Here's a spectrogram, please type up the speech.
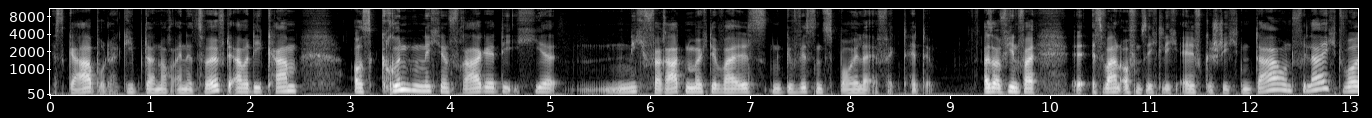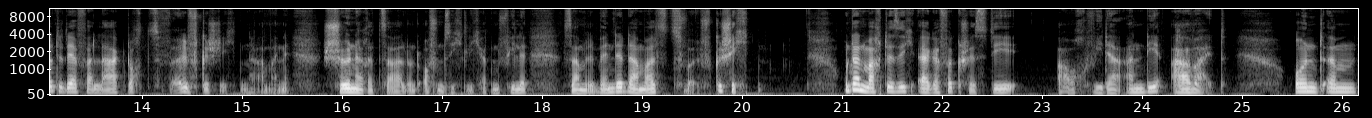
Es gab oder gibt da noch eine zwölfte, aber die kam aus Gründen nicht in Frage, die ich hier nicht verraten möchte, weil es einen gewissen Spoiler-Effekt hätte. Also auf jeden Fall, äh, es waren offensichtlich elf Geschichten da und vielleicht wollte der Verlag doch zwölf Geschichten haben, eine schönere Zahl und offensichtlich hatten viele Sammelbände damals zwölf Geschichten. Und dann machte sich Agatha Christie auch wieder an die Arbeit. Und ähm,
